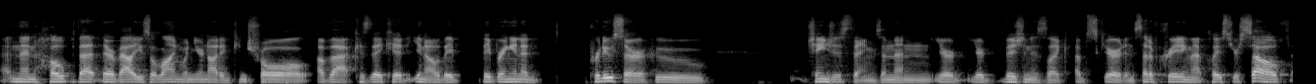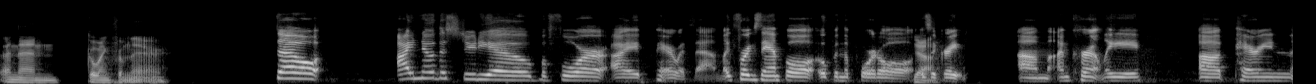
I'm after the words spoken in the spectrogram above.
and then hope that their values align when you're not in control of that? Because they could you know they they bring in a producer who changes things and then your your vision is like obscured instead of creating that place yourself and then going from there so I know the studio before I pair with them. Like for example, Open the Portal yeah. is a great. Um, I'm currently uh, pairing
